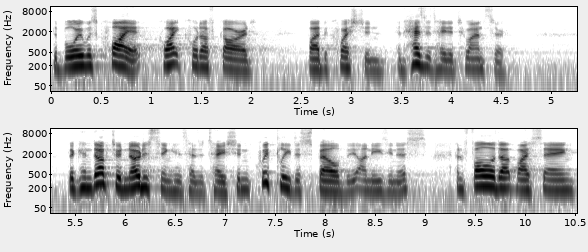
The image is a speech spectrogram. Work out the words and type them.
The boy was quiet, quite caught off guard by the question, and hesitated to answer. The conductor, noticing his hesitation, quickly dispelled the uneasiness and followed up by saying,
